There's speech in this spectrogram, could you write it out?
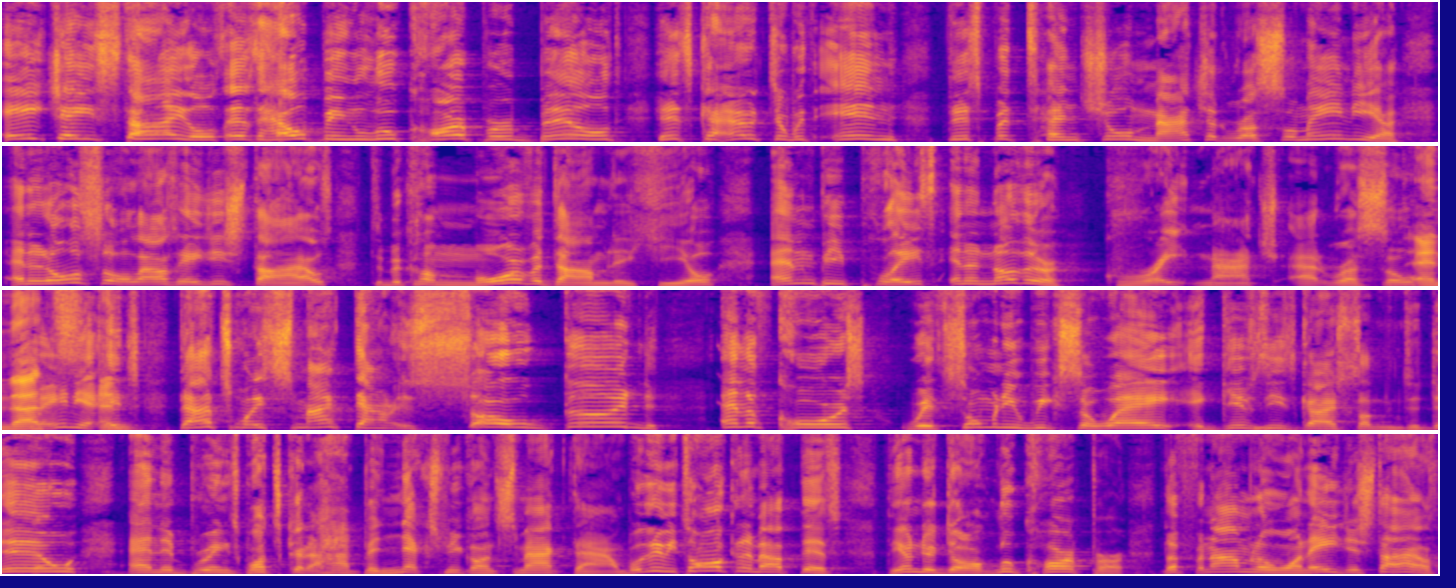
AJ Styles is helping Luke Harper build his character within this potential match at WrestleMania. And it also allows AJ Styles to become more of a dominant heel and be placed in another great match at WrestleMania. And that's- and- it's that's why SmackDown is so good. And of course, with so many weeks away, it gives these guys something to do, and it brings what's going to happen next week on SmackDown. We're going to be talking about this the underdog, Luke Harper, the phenomenal one, AJ Styles.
